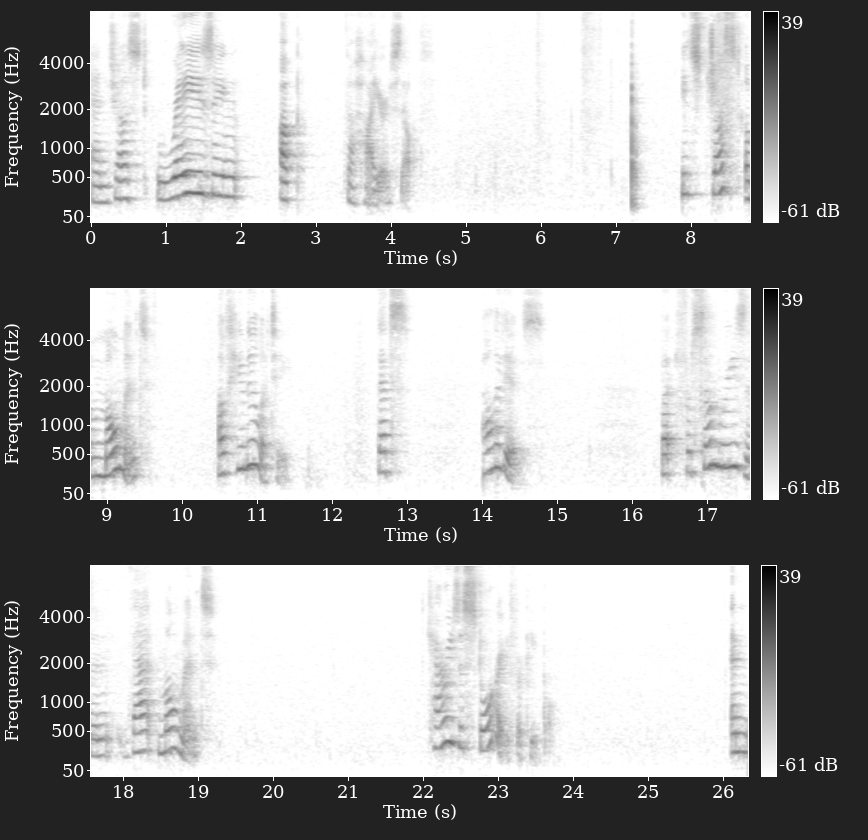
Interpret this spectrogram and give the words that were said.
and just raising up the higher self. It's just a moment of humility. That's all it is. But for some reason, that moment carries a story for people. And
